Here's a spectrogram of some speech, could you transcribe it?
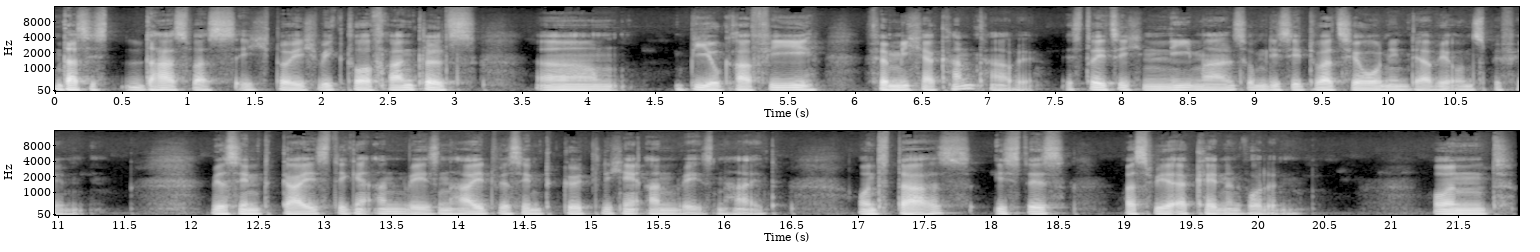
das ist das, was ich durch Viktor Frankls ähm, Biografie für mich erkannt habe. Es dreht sich niemals um die Situation, in der wir uns befinden. Wir sind geistige Anwesenheit, wir sind göttliche Anwesenheit. Und das ist es, was wir erkennen wollen. Und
